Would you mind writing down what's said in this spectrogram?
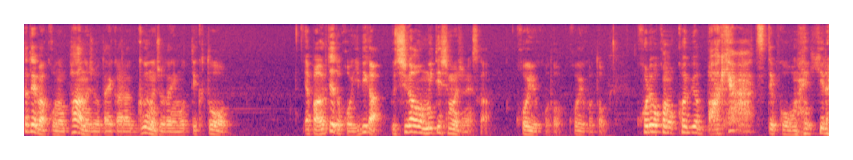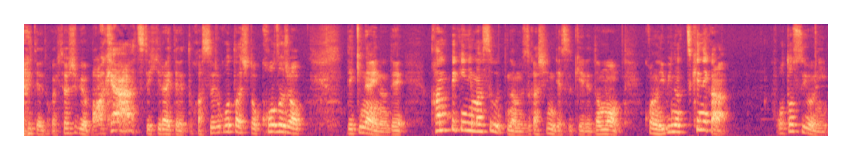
例えば、このパーの状態からグーの状態に持っていくと、やっぱある程度こう指が内側を向いてしまうじゃないですか。こういうこと、こういうこと。これをこの小指をバキャーッてこう開いたりとか、人差し指をバキャーッて開いたりとかすることはちょっと構造上できないので、完璧にまっすぐというのは難しいんですけれども、この指の付け根から落とすように、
